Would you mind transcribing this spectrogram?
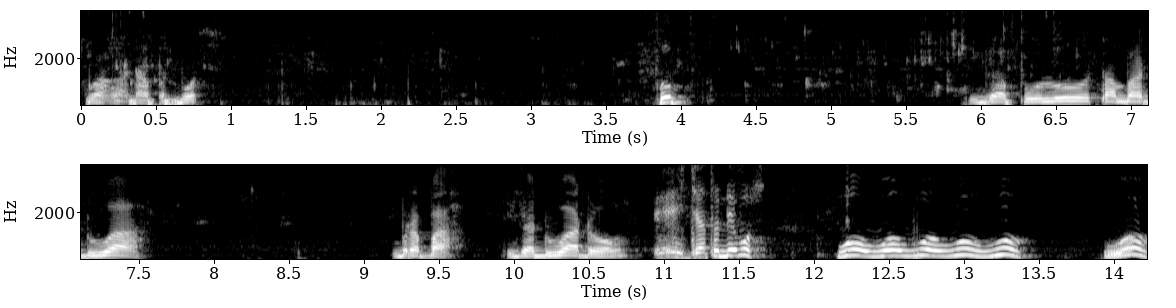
Wah nggak dapet bos. Hup. 30 tambah 2. Berapa? 32 dong. Eh, jatuh dia, Bos. Wow, wow, wow, wow, wow. Wow.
